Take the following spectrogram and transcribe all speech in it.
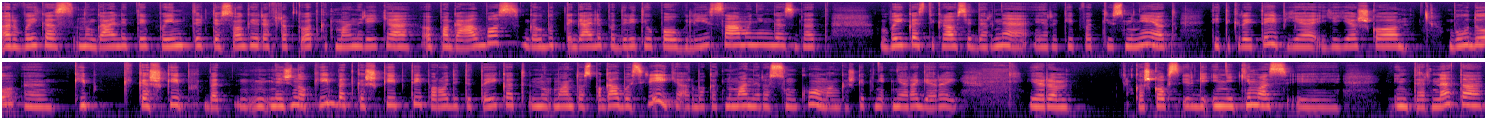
ar vaikas nu, gali taip paimti ir tiesiog reflektuoti, kad man reikia pagalbos, galbūt tai gali padaryti jau paauglys sąmoningas, bet vaikas tikriausiai dar ne. Ir kaip vat, jūs minėjot, tai tikrai taip, jie, jie ieško būdų, e, kaip kažkaip, bet nežino kaip, bet kažkaip tai parodyti tai, kad nu, man tos pagalbos reikia arba kad nu, man yra sunku, man kažkaip nėra gerai. Ir kažkoks irgi įnikimas į internetą,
